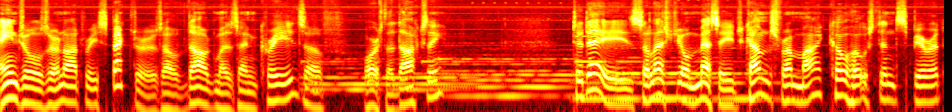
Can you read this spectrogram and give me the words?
Angels are not respecters of dogmas and creeds of orthodoxy. Today's celestial message comes from my co host in spirit,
